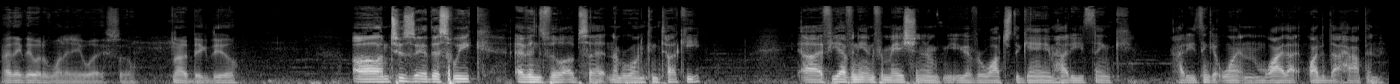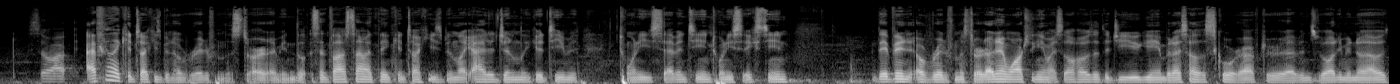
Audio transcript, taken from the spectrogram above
I think they would have won anyway. So not a big deal. Uh, on Tuesday of this week, Evansville upset number one Kentucky. Uh, if you have any information, or you ever watched the game, how do you think how do you think it went, and why that why did that happen? So I, I feel like Kentucky's been overrated from the start. I mean, the, since last time I think Kentucky's been like I had a generally good team in 2017, 2016. They've been overrated from the start. I didn't watch the game myself. I was at the GU game, but I saw the score after Evansville. I didn't even know that was,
